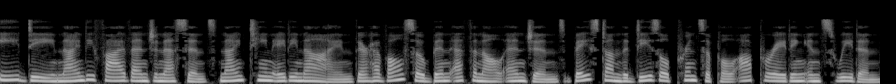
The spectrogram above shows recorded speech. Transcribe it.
ED95 engine since 1989 there have also been ethanol engines based on the diesel principle operating in Sweden.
